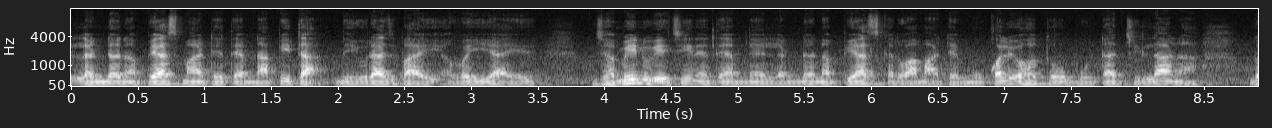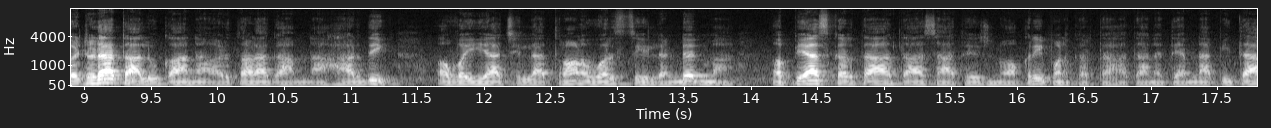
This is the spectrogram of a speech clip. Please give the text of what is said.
લંડન અભ્યાસ માટે તેમના પિતા દેવરાજભાઈ અવૈયાએ જમીન વેચીને તેમને લંડન અભ્યાસ કરવા માટે મોકલ્યો હતો. બોટાદ જિલ્લાના ગઢડા તાલુકાના અડતાળા ગામના હાર્દિક અવૈયા છેલ્લા ત્રણ વર્ષથી લંડનમાં અભ્યાસ કરતા હતા, સાથે જ નોકરી પણ કરતા હતા અને તેમના પિતા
